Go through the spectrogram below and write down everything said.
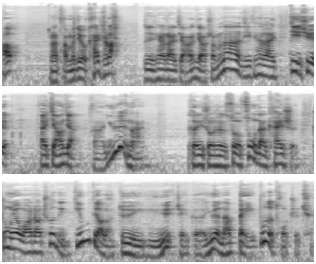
好，那咱们就开始了。今天来讲一讲什么呢？今天来继续来讲讲啊，越南可以说是从宋代开始，中原王朝彻底丢掉了对于这个越南北部的统治权。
